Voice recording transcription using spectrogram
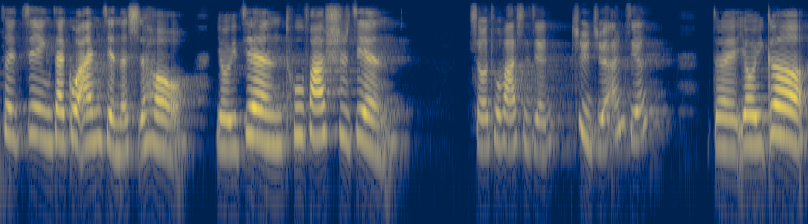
最近在过安检的时候，有一件突发事件，什么突发事件？拒绝安检？对，有一个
